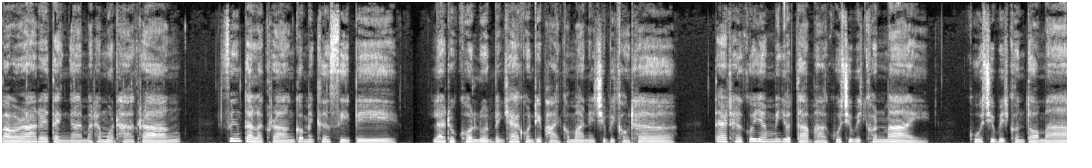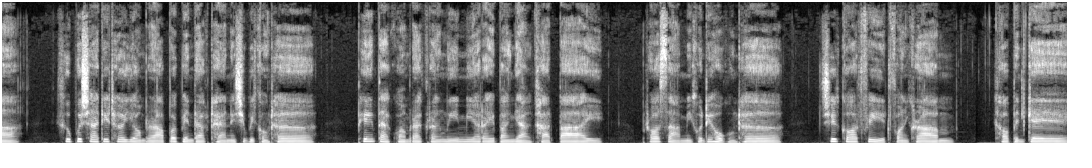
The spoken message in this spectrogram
บาบาร่าได้แต่งงานมาทั้งหมด 5 ครั้ง ซึ่งแต่ละครั้งก็ไม่เกิน 4 ปี และทุกคนล้วนเป็นแค่คนที่ผ่านเข้ามาในชีวิตของเธอ แต่เธอก็ยังไม่หยุดตามหาคู่ชีวิตคนใหม่ คู่ชีวิตคนต่อมา คือผู้ชายที่เธอยอมรับว่าเป็นรักแท้ในชีวิตของเธอ เพียงแต่ความรักครั้งนี้มีอะไรบางอย่างขาดไป เพราะสามีคนที่ 6 ของเธอ ชื่อกอดฟรีดฟอนครัมเขาเป็นเกย์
